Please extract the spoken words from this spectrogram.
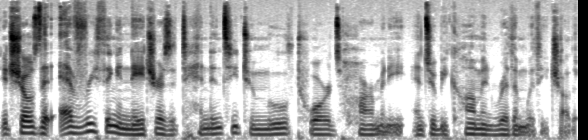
It shows that everything in nature has a tendency to move towards harmony and to become in rhythm with each other.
